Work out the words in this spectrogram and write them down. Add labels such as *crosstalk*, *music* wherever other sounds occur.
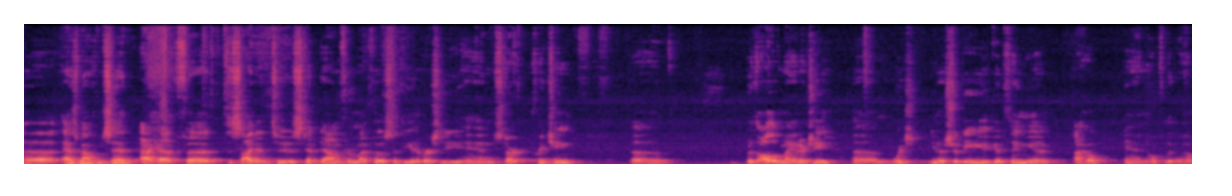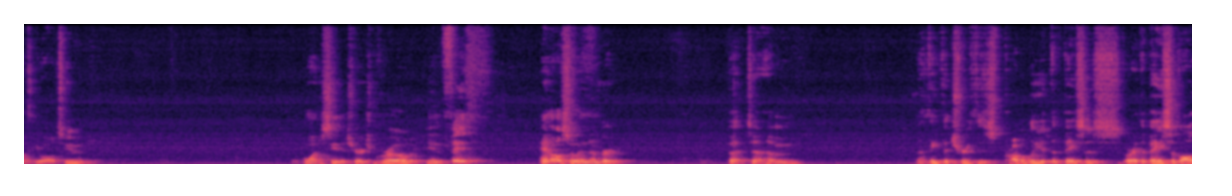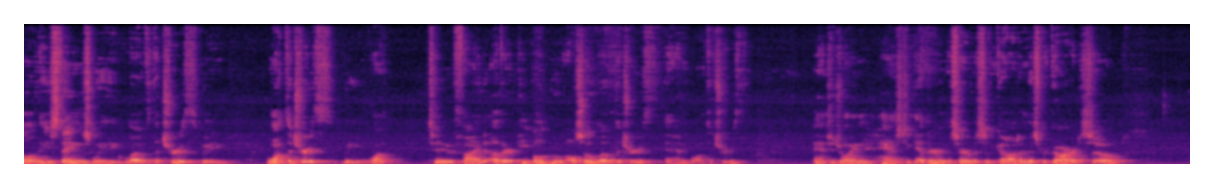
uh, as Malcolm said, I have uh, decided to step down from my post at the university and start preaching uh, with all of my energy, um, which you know should be a good thing. Uh, I hope, and hopefully will help you all too. I want to see the church grow in faith and also in number, but. Um, I think the truth is probably at the basis or at the base of all of these things. We love the truth. We want the truth. We want to find other people who also love the truth and want the truth and to join hands together in the service of God in this regard. So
